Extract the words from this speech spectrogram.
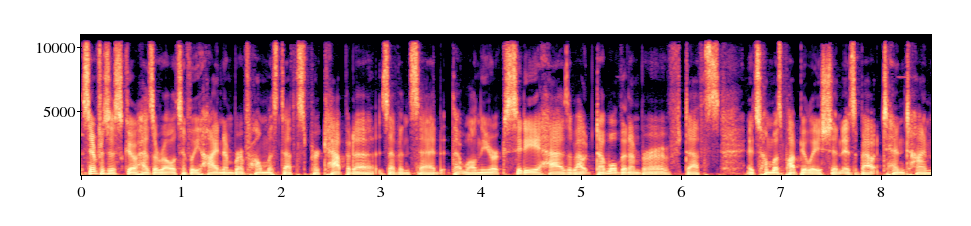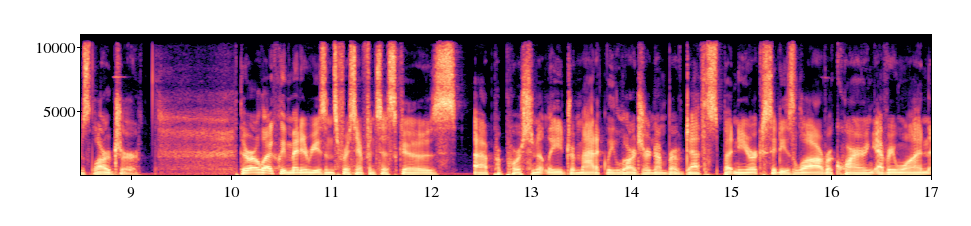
San Francisco has a relatively high number of homeless deaths per capita. Zevin said that while New York City has about double the number of deaths, its homeless population is about 10 times larger. There are likely many reasons for San Francisco's uh, proportionately dramatically larger number of deaths, but New York City's law requiring everyone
